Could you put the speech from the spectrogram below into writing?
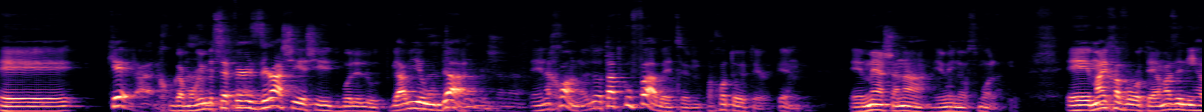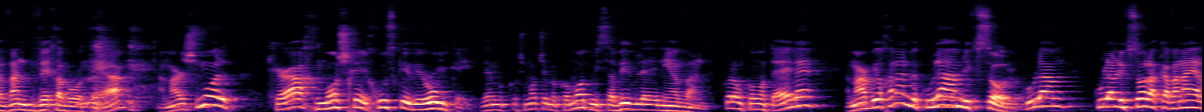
אה, כן, אנחנו גם רואים בספר עזרא שיש התבוללות, גם יהודה. אה, נכון, זו אותה תקופה בעצם, פחות או יותר, כן, אה, מאה שנה ימינה או שמאלה. כן. מהי חברותיה? מה זה ניהוון וחברותיה? אמר שמואל, כרך מושכי חוסקי ורומקי, זה שמות של מקומות מסביב לניהוון. כל המקומות האלה, אמר רבי יוחנן, וכולם לפסול, כולם, כולם לפסול, הכוונה היא על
